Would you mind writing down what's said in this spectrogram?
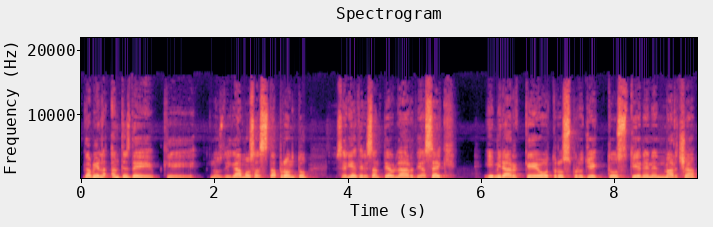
Gabriela, antes de que nos digamos hasta pronto, sería interesante hablar de ASEC y mirar qué otros proyectos tienen en marcha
